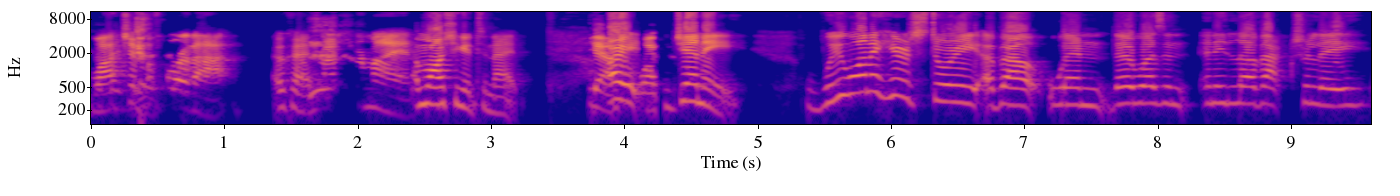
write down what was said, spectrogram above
watch it before that. Okay, Fresh your mind. I'm watching it tonight. yeah. All right, watch- Jenny, we want to hear a story about when there wasn't any love actually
